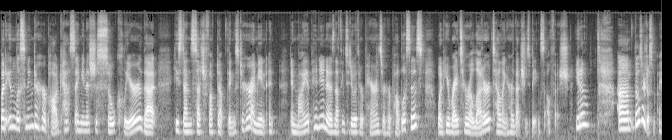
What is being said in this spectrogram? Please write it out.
But in listening to her podcast, I mean, it's just so clear that he's done such fucked up things to her. I mean, in my opinion, it has nothing to do with her parents or her publicist when he writes her a letter telling her that she's being selfish. You know? Um, those are just my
